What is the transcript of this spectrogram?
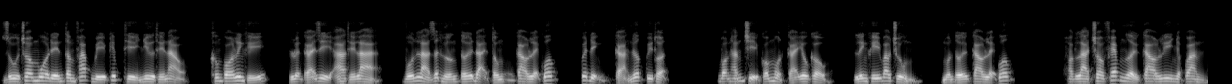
Dù cho mua đến tâm pháp bí kíp thì như thế nào, không có linh khí, luyện cái gì a à thế là, vốn là rất hướng tới đại tống cao lệ quốc, quyết định cả nước quy thuận bọn hắn chỉ có một cái yêu cầu linh khí bao trùm muốn tới cao lệ quốc. Hoặc là cho phép người cao ly nhập quan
